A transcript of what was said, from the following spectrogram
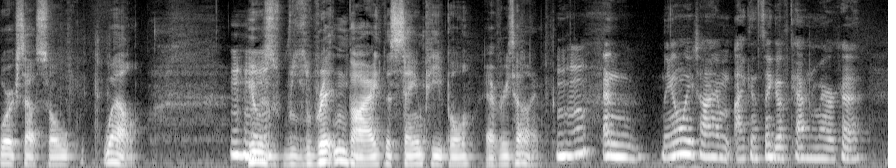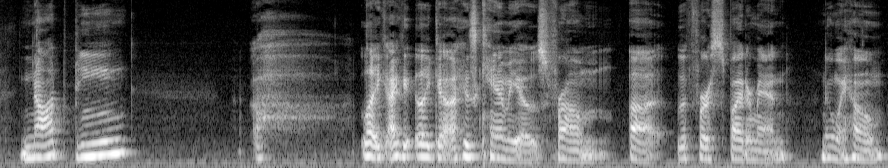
works out so well. It was written by the same people every time. And the only time I can think of Captain America not being uh, like I like uh, his cameos from uh, the first Spider-Man No Way Home.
